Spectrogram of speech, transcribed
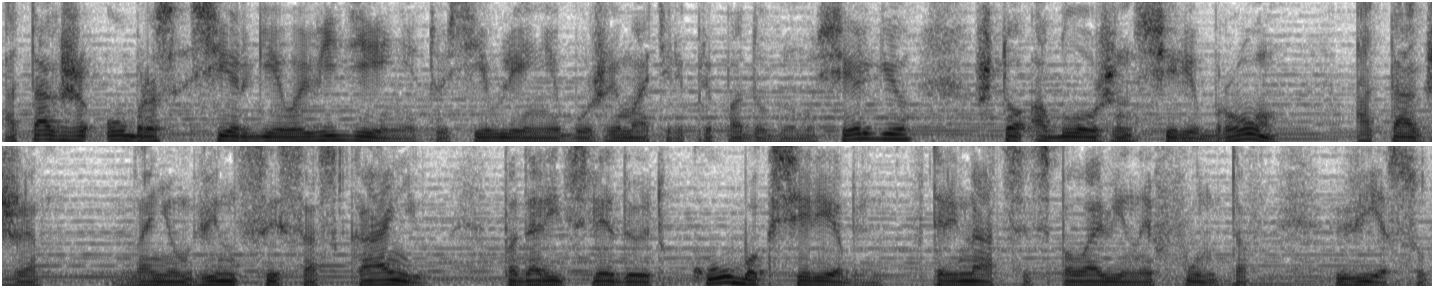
а также образ Сергиева видения, то есть явление Божьей Матери преподобному Сергию, что обложен серебром – а также на нем венцы со сканью, подарить следует кубок серебрян в 13,5 фунтов весу.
